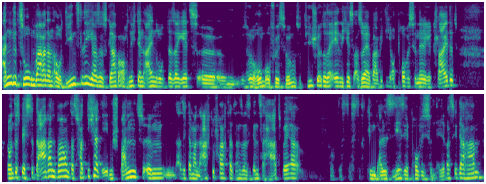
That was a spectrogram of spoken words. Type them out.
Angezogen war er dann auch dienstlich, also es gab auch nicht den Eindruck, dass er jetzt äh, ähm, Homeoffice, so T-Shirt oder ähnliches, also er war wirklich auch professionell gekleidet und das Beste daran war, und das fand ich halt eben spannend, ähm, als ich da mal nachgefragt habe, dann so das ganze Hardware, das, das, das klingt alles sehr, sehr professionell, was sie da haben.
